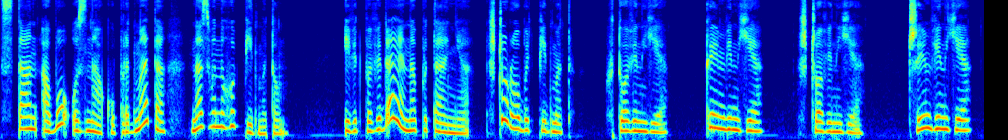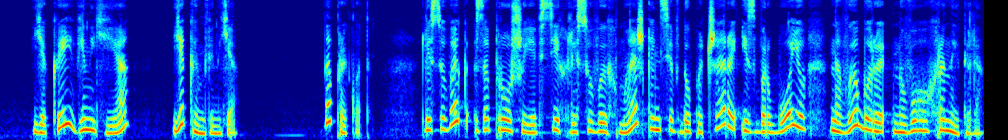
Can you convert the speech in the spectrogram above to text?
стан або ознаку предмета, названого підметом, і відповідає на питання, що робить підмет, хто він є, ким він є, що він є, чим він є, який він є яким він є. Наприклад, лісовик запрошує всіх лісових мешканців до печери із вербою на вибори нового хранителя.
